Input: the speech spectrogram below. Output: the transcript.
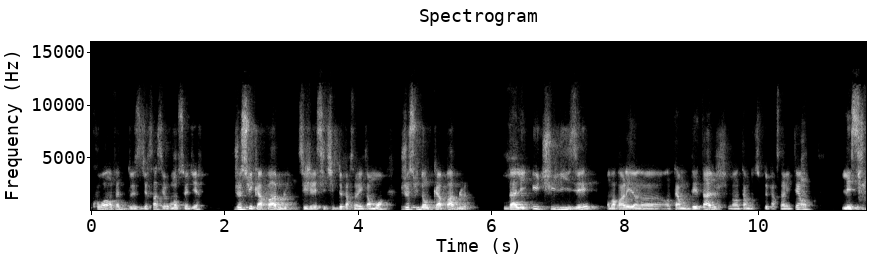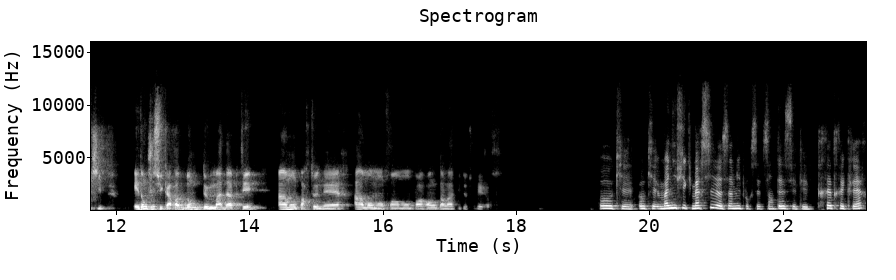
courant, en fait, de se dire ça, c'est vraiment de se dire, je suis capable, si j'ai les six types de personnalité en moi, je suis donc capable d'aller utiliser, on va parler en, en termes d'étage, mais en termes de type de personnalité, hein, les six types. Et donc, je suis capable donc de m'adapter à mon partenaire, à mon enfant, à mon parent dans la vie de tous les jours. Ok, ok, magnifique. Merci euh, Samy pour cette synthèse, c'était très très clair.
